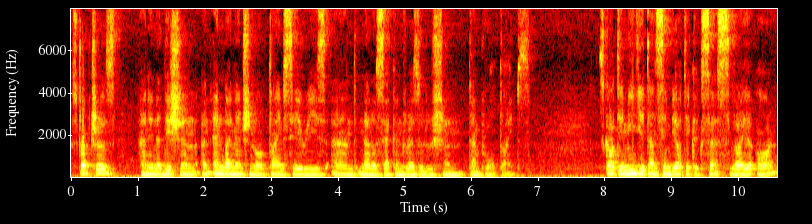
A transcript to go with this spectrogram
structures, and in addition, an n-dimensional time series and nanosecond resolution temporal types. It's got immediate and symbiotic access via R.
